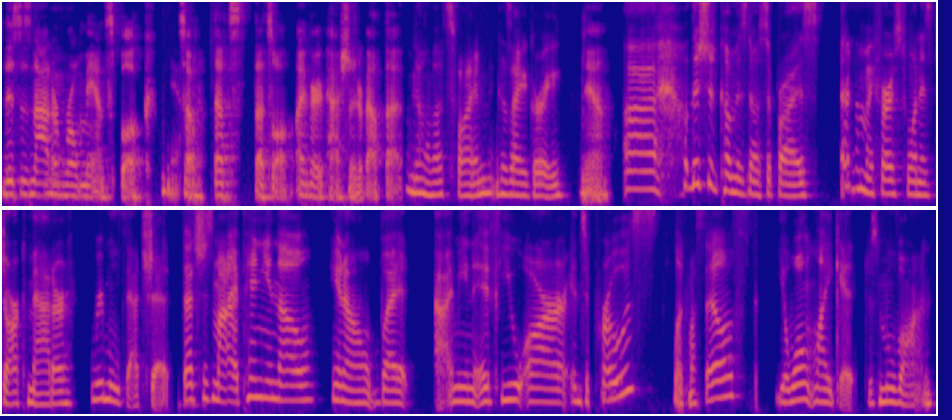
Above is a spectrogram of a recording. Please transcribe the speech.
This is not a Mm. romance book. Yeah. So that's that's all. I'm very passionate about that. No, that's fine because I agree. Yeah. Uh, this should come as no surprise. My first one is Dark Matter. Remove that shit. That's just my opinion, though, you know. But I mean, if you are into prose like myself, you won't like it. Just move on.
